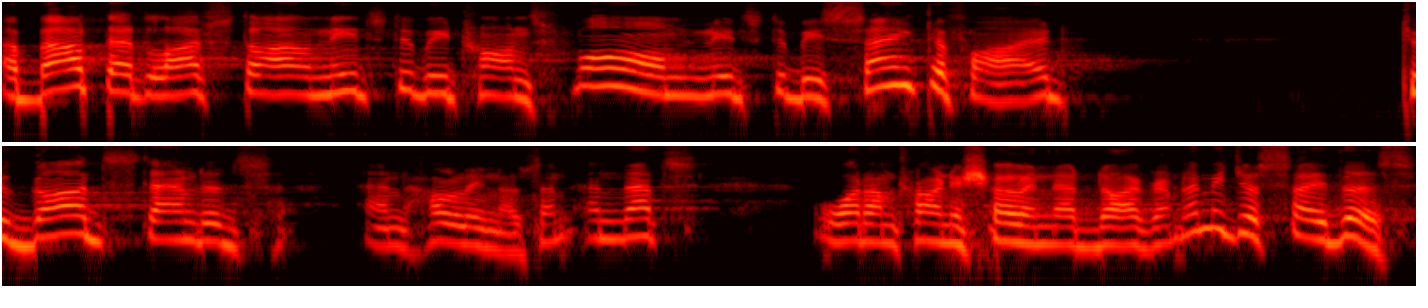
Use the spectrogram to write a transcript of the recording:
about that lifestyle needs to be transformed, needs to be sanctified to God's standards and holiness. And, and that's what I'm trying to show in that diagram. Let me just say this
